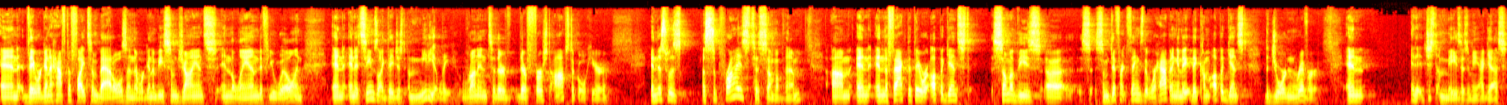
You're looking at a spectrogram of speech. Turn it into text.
and they were going to have to fight some battles, and there were going to be some giants in the land, if you will. And, and, and it seems like they just immediately run into their, their first obstacle here. And this was a surprise to some of them. Um, and, and the fact that they were up against some of these, uh, s- some different things that were happening, and they, they come up against the Jordan River. And and it just amazes me, I guess,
